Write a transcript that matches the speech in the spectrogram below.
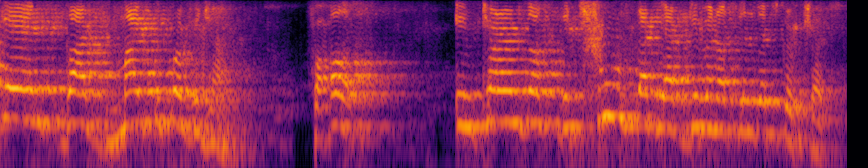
against God's mighty provision for us in terms of the truth that He has given us in the scriptures,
